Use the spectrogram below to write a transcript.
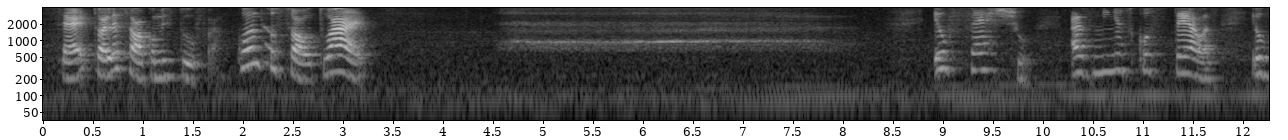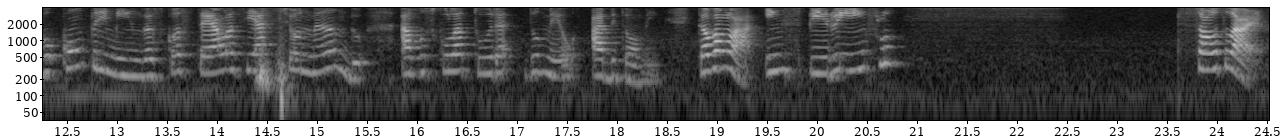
Certo? Olha só como estufa. Quando eu solto o ar, eu fecho as minhas costelas. Eu vou comprimindo as costelas e acionando a musculatura do meu abdômen. Então vamos lá. Inspiro e inflo. Solto o ar.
